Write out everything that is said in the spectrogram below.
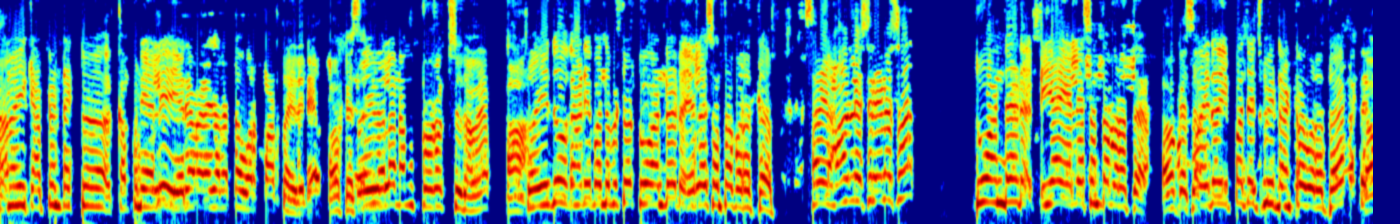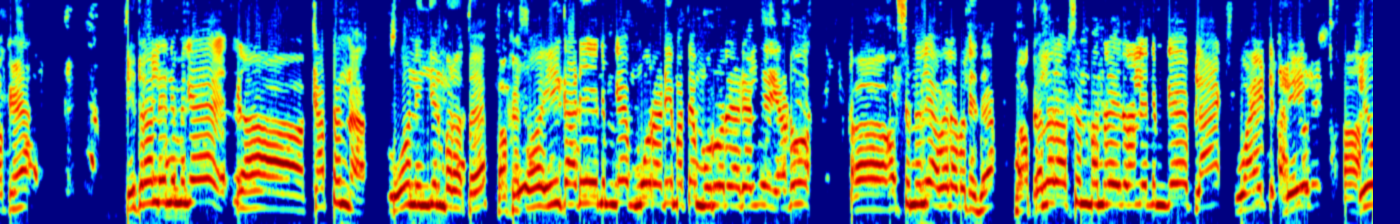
ನಾನು ಈ ಕ್ಯಾಪ್ಟನ್ ಟೆಕ್ ಕಂಪನಿಯಲ್ಲಿ ಏರಿಯಾ ಮ್ಯಾನೇಜರ್ ಅಂತ ವರ್ಕ್ ಮಾಡ್ತಾ ಇದ್ದೀನಿ. ಸೊ ಇವೆಲ್ಲ ನಮ್ ಪ್ರಾಡಕ್ಟ್ಸ್ ಇದಾವೆ. ಸೊ ಇದು ಗಾಡಿ ಬಂದ್ಬಿಟ್ಟು ಟೂ ಹಂಡ್ರೆಡ್ ಎಲ್ ಎಸ್ ಅಂತ ಬರುತ್ತೆ. ಸರ್ ಮಾಡಲ್ ಹೆಸರು ಏನು sir? Two hundred T I L S ಅಂತ ಬರುತ್ತೆ. ಓಕೆ ಸೊ ಇದು ಇಪ್ಪತ್ತು ಎಚ್ ಪಿ ಟ್ರಾಕ್ಟರ್ ಬರುತ್ತೆ. ಓಕೆ ಇದರಲ್ಲಿ ನಿಮಗೆ ಕ್ಯಾಪ್ಟನ್ ಓನ್ ಇಂಜಿನ್ ಬರುತ್ತೆ. ಸೊ ಈ ಗಾಡಿ ನಿಮ್ಗೆ ಮೂರ್ ಅಡಿ ಮತ್ತೆ ಮೂರುವರೆ ಅಡಿಯಲ್ಲಿ ಎರಡು ಆಪ್ಷನ್ ಅಲ್ಲಿ ಅವೈಲೇಬಲ್ ಇದೆ. ಕಲರ್ ಆಪ್ಷನ್ ಬಂದ್ರೆ ಇದರಲ್ಲಿ ನಿಮ್ಗೆ ಬ್ಲಾಕ್ ವೈಟ್ ಗ್ರೀನ್ ಬ್ಲೂ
